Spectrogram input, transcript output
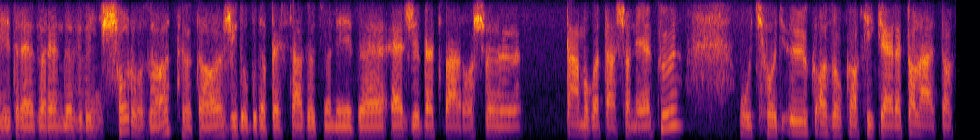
létre ez a rendezvény sorozat, tehát a Zsidó Budapest 150 éve Erzsébet város támogatása nélkül, úgyhogy ők azok, akik erre találtak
